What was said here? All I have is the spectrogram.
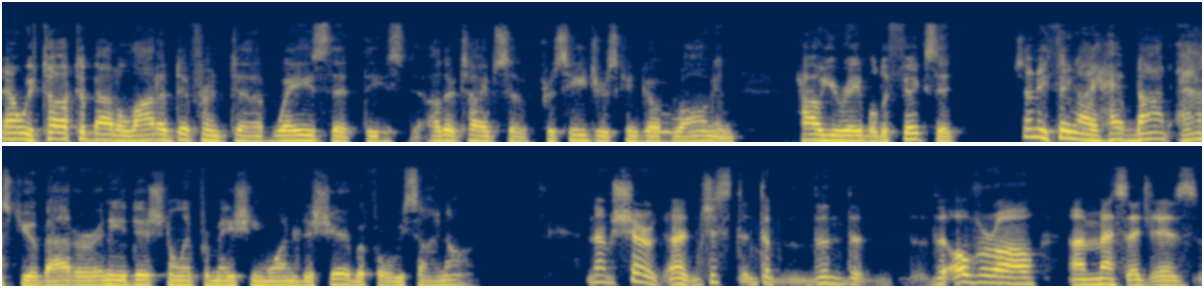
Now, we've talked about a lot of different uh, ways that these other types of procedures can go wrong and how you're able to fix it. Is there anything I have not asked you about or any additional information you wanted to share before we sign on? No, I'm sure. Uh, just the, the, the, the overall uh, message is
